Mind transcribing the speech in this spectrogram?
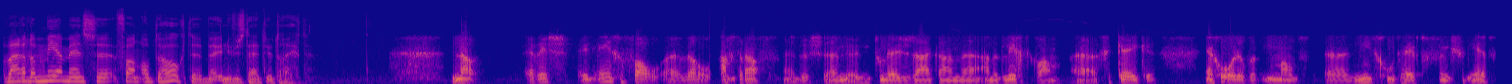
Waren er meer mensen van op de hoogte bij Universiteit Utrecht? Nou, er is in één geval uh, wel achteraf, hè, dus toen deze zaak aan, aan het licht kwam, gekeken en geoordeeld dat iemand niet goed heeft gefunctioneerd.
